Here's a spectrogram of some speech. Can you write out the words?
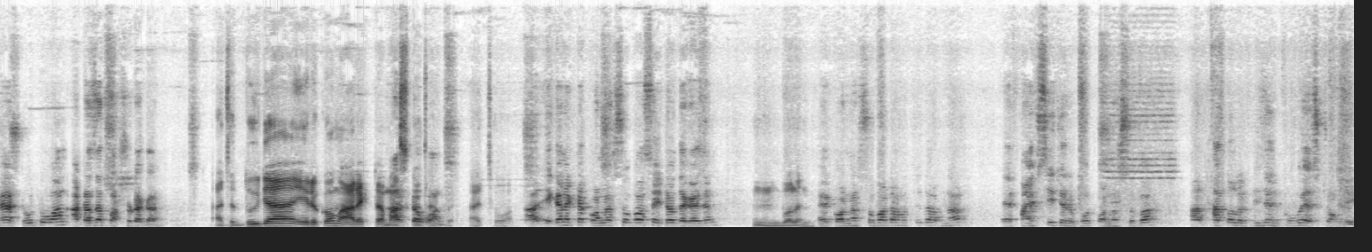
হ্যাঁ টু টু ওয়ান আট হাজার পাঁচশো টাকা। আচ্ছা দুইটা এরকম আর একটা one। থাকবে। আচ্ছা আর এখানে একটা কর্নার সোফা আছে এটাও দেখাই দেন। হুম বলেন। কর্নার সোফাটা হচ্ছে যে আপনার ফাইভ সিটের উপর কর্নার সোফা আর হাতলের ডিজাইন খুবই স্ট্রংলি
